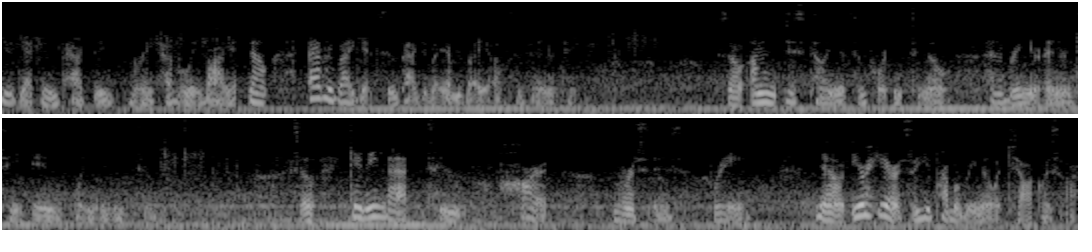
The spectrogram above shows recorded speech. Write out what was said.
you get impacted very heavily by it. Now, everybody gets impacted by everybody else's energy. So I'm just telling you it's important to know how to bring your energy in when you need to. So getting back to heart versus brain. Now, you're here, so you probably know what chakras are.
